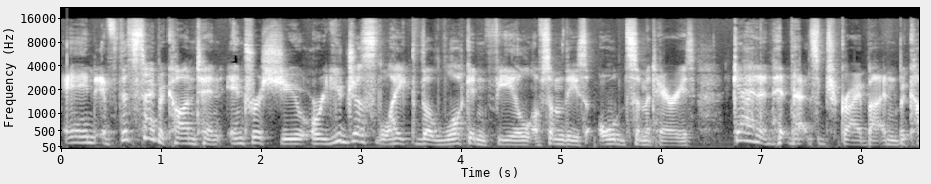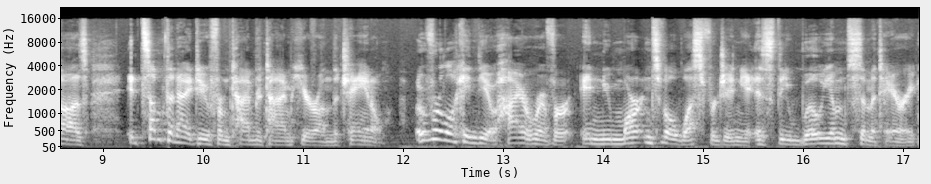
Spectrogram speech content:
And if this type of content interests you, or you just like the look and feel of some of these old cemeteries, go ahead and hit that subscribe button because it's something I do from time to time here on the channel. Overlooking the Ohio River in New Martinsville, West Virginia is the Williams Cemetery,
